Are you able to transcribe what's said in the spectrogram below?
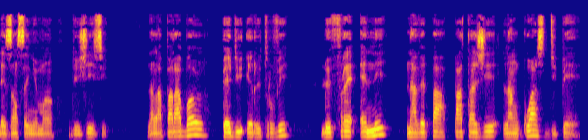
les enseignements de Jésus. Dans la parabole perdu et retrouvé, le frère aîné n'avait pas partagé l'angoisse du Père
